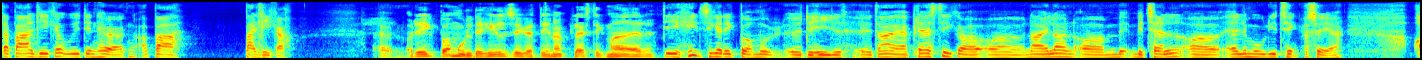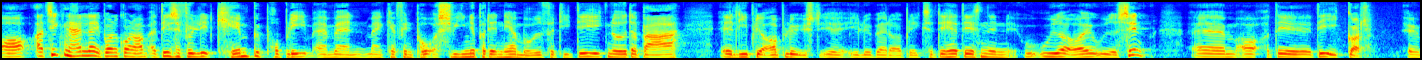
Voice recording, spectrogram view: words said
der bare ligger ude i den her ørken og bare, bare ligger. Øhm, og det er ikke bomuld det hele sikkert, det er nok plastik meget af det. Det er helt sikkert ikke bomuld øh, det hele. Øh, der er plastik og, og nylon og metal og alle mulige ting og sager. Og artiklen handler i bund og grund om, at det er selvfølgelig et kæmpe problem, at man, man kan finde på at svine på den her måde, fordi det er ikke noget, der bare øh, lige bliver opløst i, i løbet af et øjeblik. Så det her det er sådan en ud af øje, ud af sind, øh, og, og det, det er ikke godt. Øh.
